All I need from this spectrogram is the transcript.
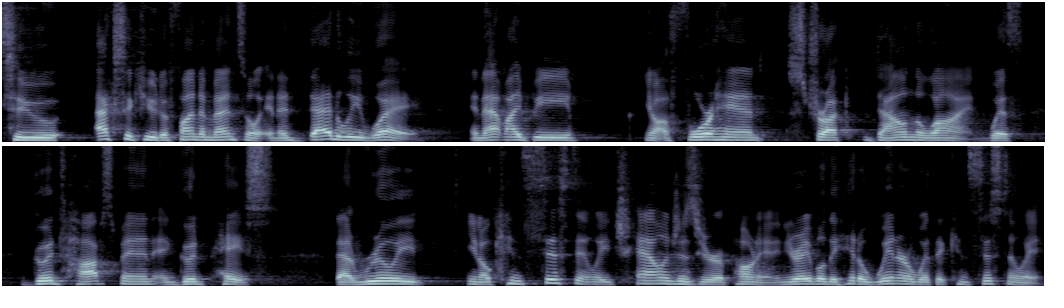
to execute a fundamental in a deadly way, and that might be you know, a forehand struck down the line with good topspin and good pace that really, you know, consistently challenges your opponent and you're able to hit a winner with it consistently,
